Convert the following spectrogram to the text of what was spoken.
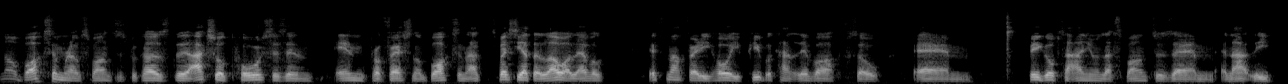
no boxing route sponsors because the actual courses in in professional boxing, especially at the lower level, it's not very high. People can't live off. So, um, big up to anyone that sponsors um an athlete,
